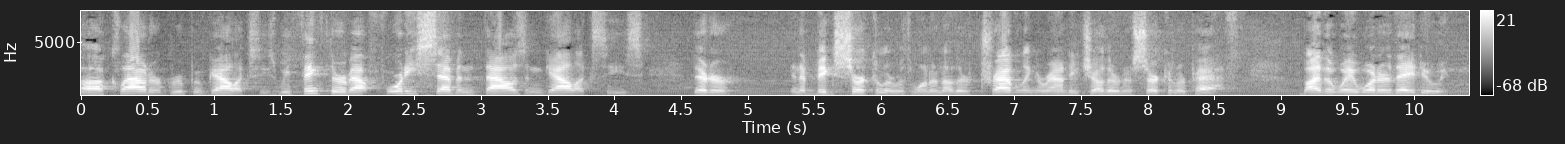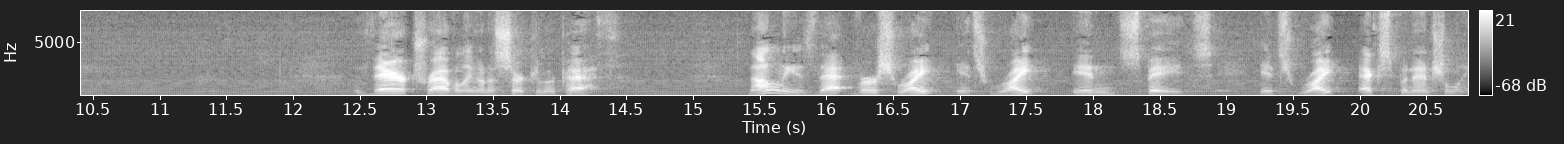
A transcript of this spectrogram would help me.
uh, cloud or group of galaxies. We think there are about 47,000 galaxies that are in a big circular with one another, traveling around each other in a circular path. By the way, what are they doing? They're traveling on a circular path. Not only is that verse right, it's right in spades, it's right exponentially.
